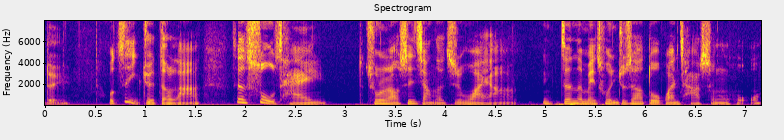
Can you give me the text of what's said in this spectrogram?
对。我自己觉得啦，这个素材除了老师讲的之外啊，你真的没错，你就是要多观察生活，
